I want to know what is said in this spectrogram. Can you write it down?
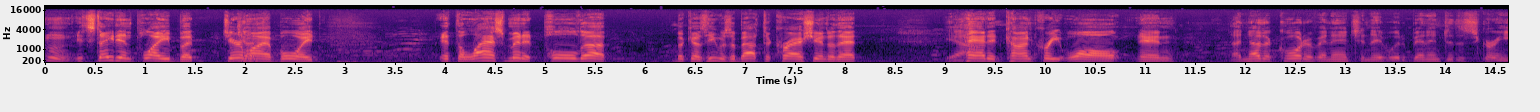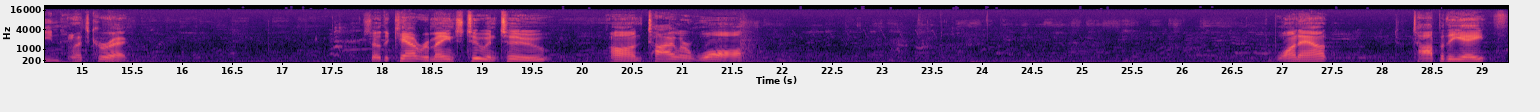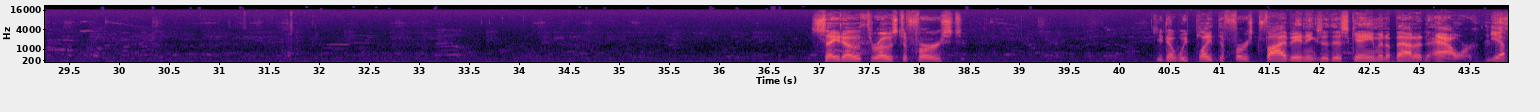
Mm, it stayed in play, but Jeremiah Boyd at the last minute pulled up because he was about to crash into that Yeah. padded concrete wall, and Another quarter of an inch, and it would have been into the screen. that's correct. So the count remains two and two on Tyler Wall. One out, top of the eighth. Sato throws to first. You know, we played the first five innings of this game in about an hour. Yep.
